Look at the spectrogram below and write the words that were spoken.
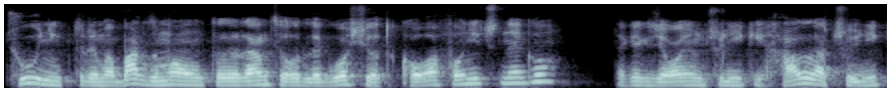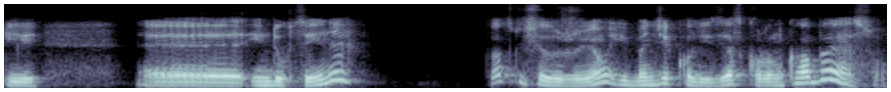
Czujnik, który ma bardzo małą tolerancję odległości od koła fonicznego, tak jak działają czujniki Halla, czujniki e, indukcyjne? Klocki się zużyją i będzie kolizja z koronką ABS-u.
